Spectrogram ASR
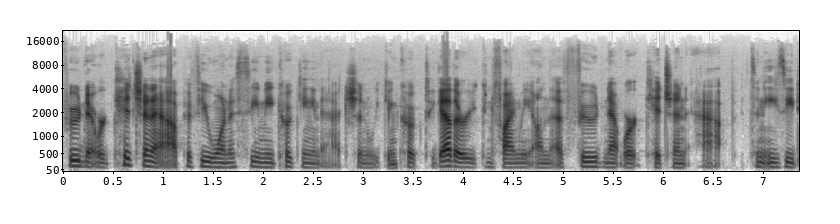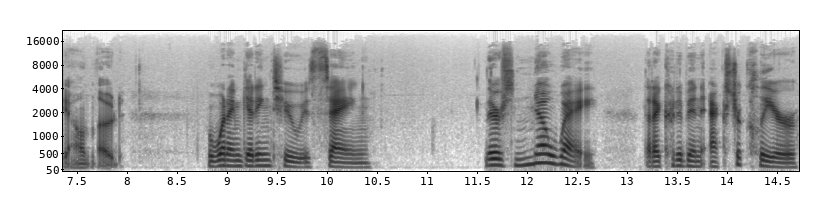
Food Network Kitchen app. If you want to see me cooking in action, we can cook together. You can find me on the Food Network Kitchen app. It's an easy download. But what I'm getting to is saying there's no way that I could have been extra clear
